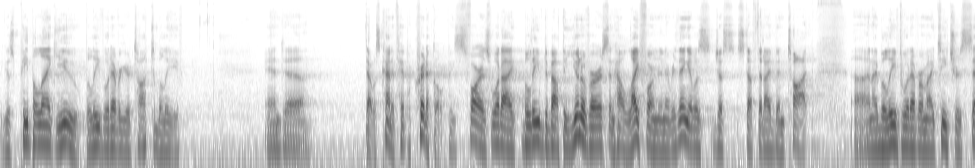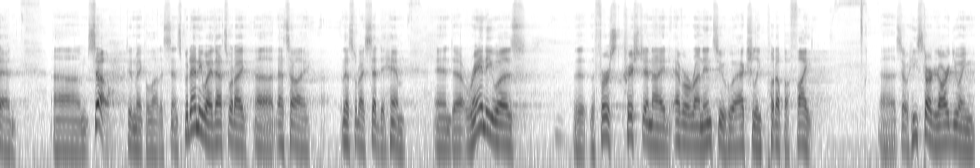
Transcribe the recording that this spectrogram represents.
because people like you believe whatever you're taught to believe. And uh, that was kind of hypocritical because, as far as what I believed about the universe and how life formed and everything, it was just stuff that I'd been taught. Uh, and I believed whatever my teachers said. Um, so, it didn't make a lot of sense. But anyway, that's what I, uh, that's how I, that's what I said to him. And uh, Randy was the, the first Christian I'd ever run into who actually put up a fight. Uh, so he started arguing,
